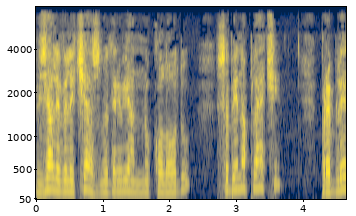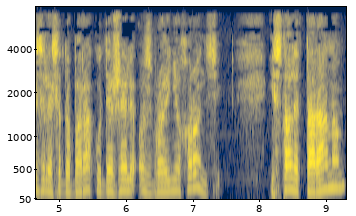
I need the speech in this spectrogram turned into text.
взяли величезну дерев'яну колоду собі на плечі, приблизилися до бараку, де жили озброєні охоронці, і стали тараном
